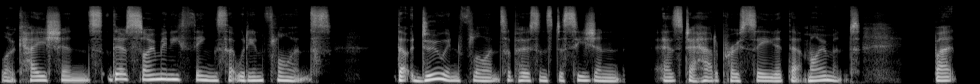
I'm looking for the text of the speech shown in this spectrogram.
locations. There's so many things that would influence, that do influence a person's decision as to how to proceed at that moment. But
